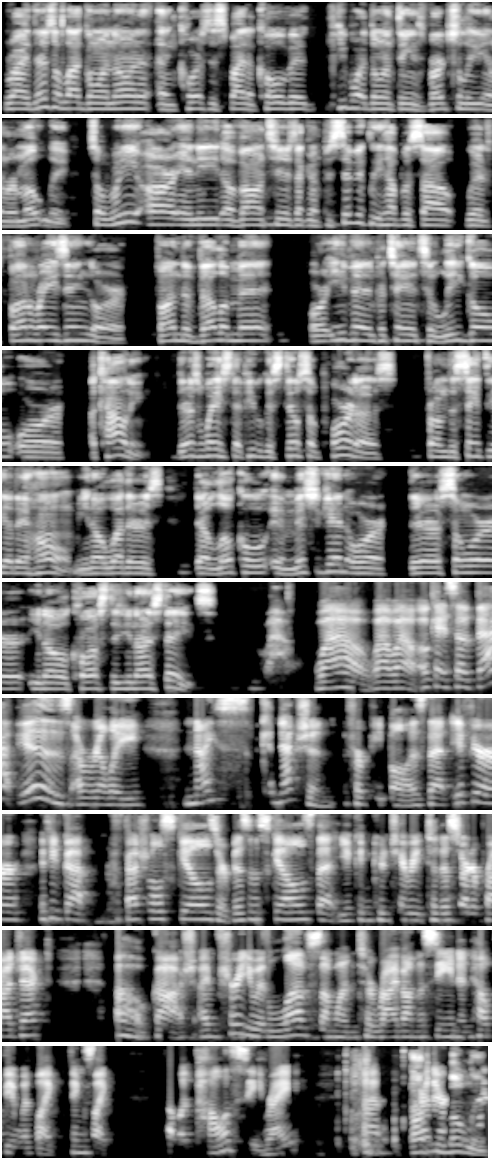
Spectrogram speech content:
Right, there's a lot going on, and of course, despite of COVID, people are doing things virtually and remotely. So we are in need of volunteers that can specifically help us out with fundraising or fund development or even pertaining to legal or accounting. There's ways that people can still support us from the safety of their home, you know, whether it's they're local in Michigan or they're somewhere, you know, across the United States. Wow. Wow, wow, wow. Okay, so that is a really nice connection for people is that if you're if you've got professional skills or business skills that you can contribute to this sort of project, oh gosh, I'm sure you would love someone to arrive on the scene and help you with like things like public policy, right? Uh, Absolutely.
